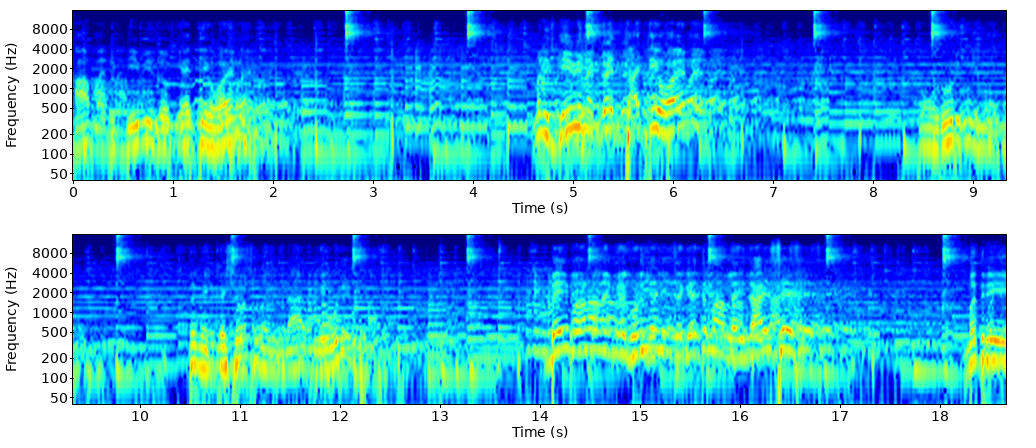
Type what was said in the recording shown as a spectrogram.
હા, મારી દેવી જો કહેતી હોય ને, મારી દેવીને ગજ થાતી હોય ને હું રૂડકી રૂડકીને તમે કશો ને મારી ના દેવડી બે માણાને મેં ઘોડિયાની જગ્યામાં લઈ જાય છે. મદરી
